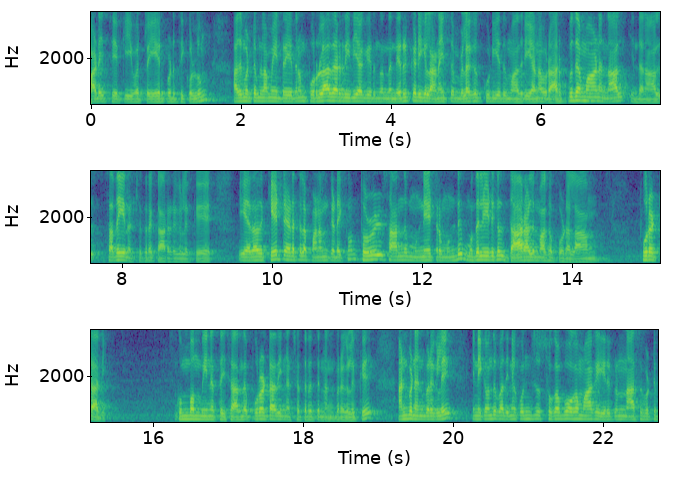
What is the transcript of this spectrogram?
ஆடை சேர்க்கை இவற்றை ஏற்படுத்தி கொள்ளும். அது மட்டும் இல்லாமல் இன்றைய தினம் பொருளாதார ரீதியாக இருந்த அந்த நெருக்கடிகள் அனைத்தும் விலகக்கூடியது மாதிரியான ஒரு அற்புதமான நாள் இந்த நாள் சதய நட்சத்திரக்காரர்களுக்கு. ஏதாவது கேட்ட இடத்துல பணம் கிடைக்கும் தொழில் சார்ந்த முன்னேற்றம் உண்டு முதலீடுகள் தாராளமாக போடலாம். புரட்டாதி. கும்பம் மீனத்தை சார்ந்த புரட்டாதி நட்சத்திரத்தின் நண்பர்களுக்கு. அன்பு நண்பர்களே இன்றைக்கி வந்து பார்த்திங்கன்னா கொஞ்சம் சுகபோகமாக இருக்கணும்னு ஆசைப்பட்டு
